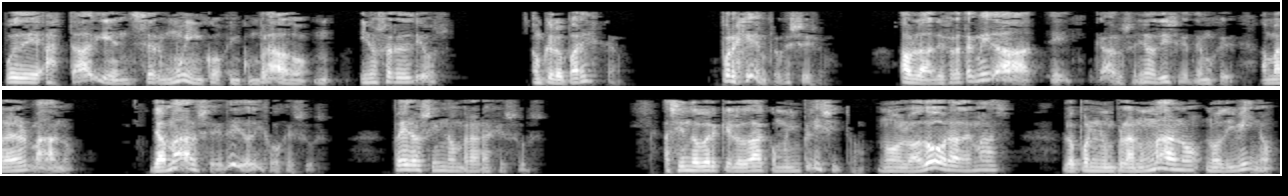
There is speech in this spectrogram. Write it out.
Puede hasta alguien ser muy encumbrado y no ser de Dios, aunque lo parezca. Por ejemplo, qué sé yo, habla de fraternidad, y claro, el Señor dice que tenemos que amar al hermano, de amarse, lo dijo Jesús, pero sin nombrar a Jesús, haciendo ver que lo da como implícito, no lo adora además, lo pone en un plano humano, no divino,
